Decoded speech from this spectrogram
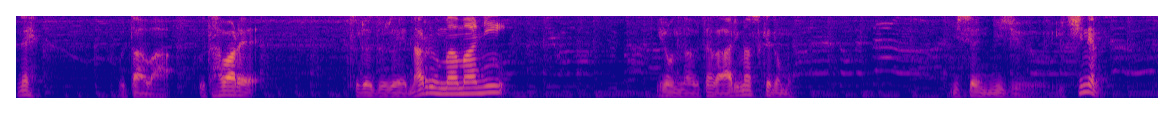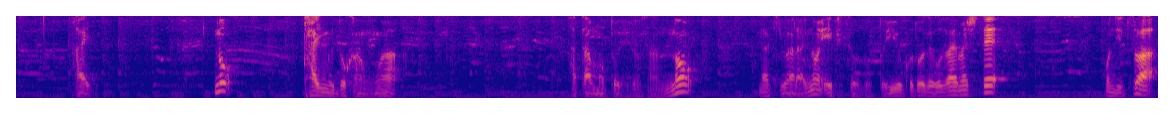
ね歌は歌われつれづれなるままにいろんな歌がありますけども。2021年はい。のタイムドカンは畑基博さんの泣き笑いのエピソードということでございまして本日は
